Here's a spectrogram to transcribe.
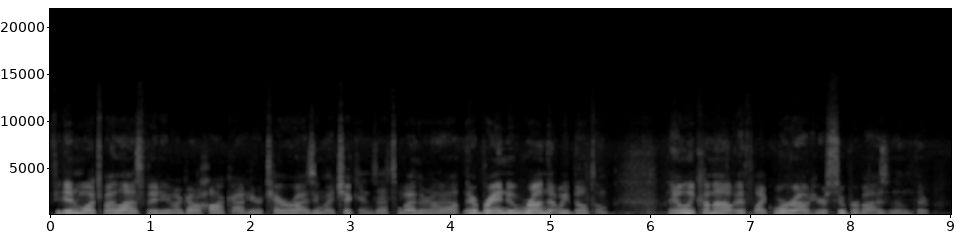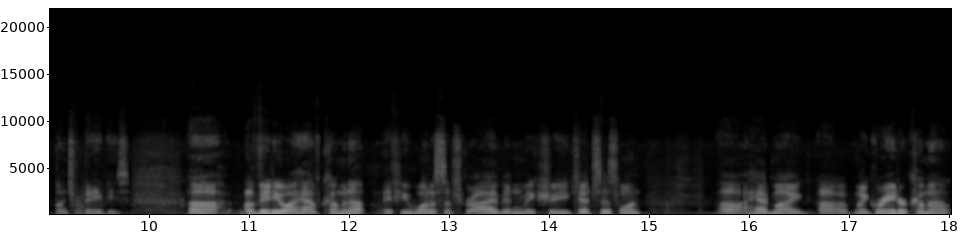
If you didn't watch my last video, I got a hawk out here terrorizing my chickens. That's why they're not out. They're brand new run that we built them. They only come out if like we're out here supervising them. They're a bunch of babies. Uh, a video I have coming up, if you want to subscribe and make sure you catch this one. Uh, I had my uh, my grader come out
